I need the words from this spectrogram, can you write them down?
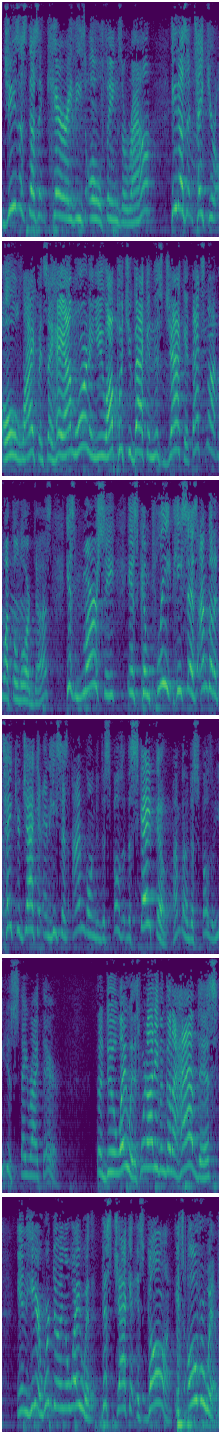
Jesus doesn't carry these old things around. He doesn't take your old life and say, hey, I'm warning you, I'll put you back in this jacket. That's not what the Lord does. His mercy is complete. He says, I'm going to take your jacket and he says, I'm going to dispose of. The scapegoat, I'm going to dispose of it. You just stay right there. I'm going to do away with this. We're not even going to have this in here. We're doing away with it. This jacket is gone. It's over with.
